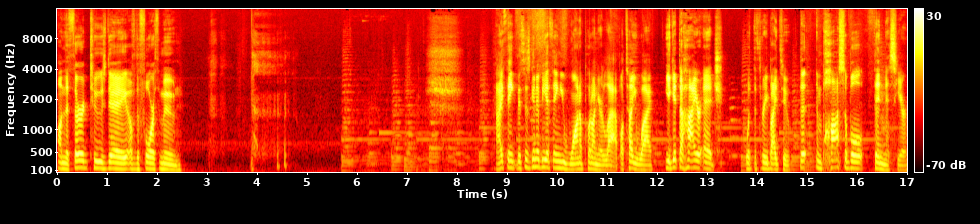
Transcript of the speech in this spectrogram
on the third Tuesday of the fourth moon. I think this is going to be a thing you want to put on your lap. I'll tell you why. You get the higher edge with the three by two. The impossible thinness here.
